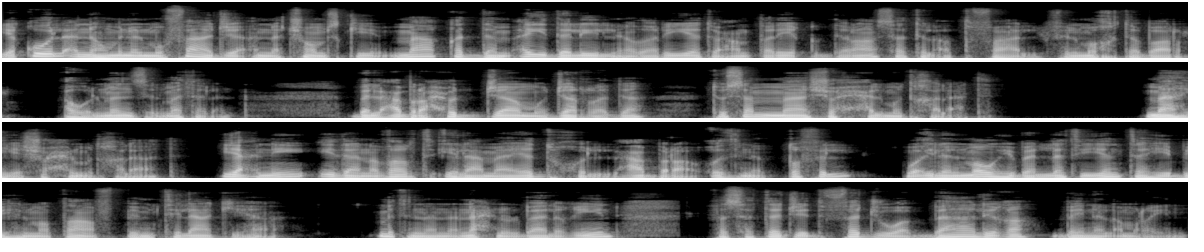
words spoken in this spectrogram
يقول أنه من المفاجئ أن تشومسكي ما قدم أي دليل لنظريته عن طريق دراسة الأطفال في المختبر أو المنزل مثلا بل عبر حجة مجردة تسمى شح المدخلات ما هي شح المدخلات؟ يعني إذا نظرت إلى ما يدخل عبر أذن الطفل وإلى الموهبة التي ينتهي به المطاف بامتلاكها مثلنا نحن البالغين فستجد فجوة بالغة بين الأمرين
